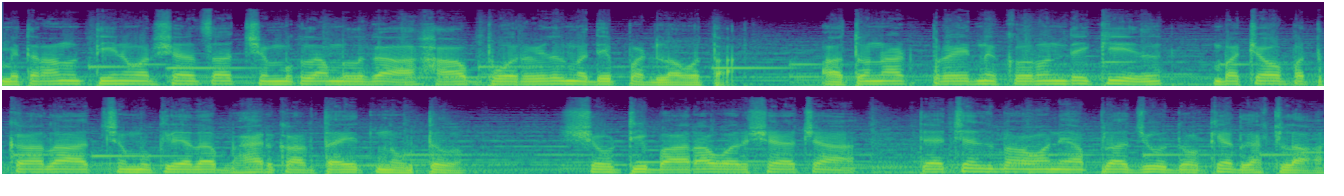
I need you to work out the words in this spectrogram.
मित्रांनो तीन वर्षाचा चिमुकला मुलगा हा बोरवेलमध्ये पडला होता. अतोनाट प्रयत्न करून देखील बचाव पथकाला चिमुकल्याला बाहेर काढता येत नव्हतं. शेवटी बारा वर्षाच्या त्याच्याच भावाने आपला जीव धोक्यात घातला.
